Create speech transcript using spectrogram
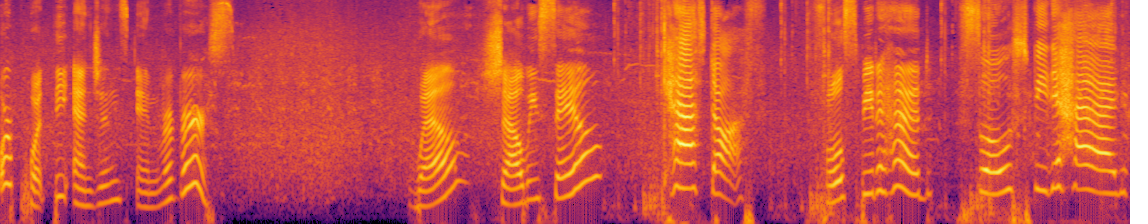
or put the engines in reverse. Well, shall we sail? Cast off! Full speed ahead. Full speed ahead!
